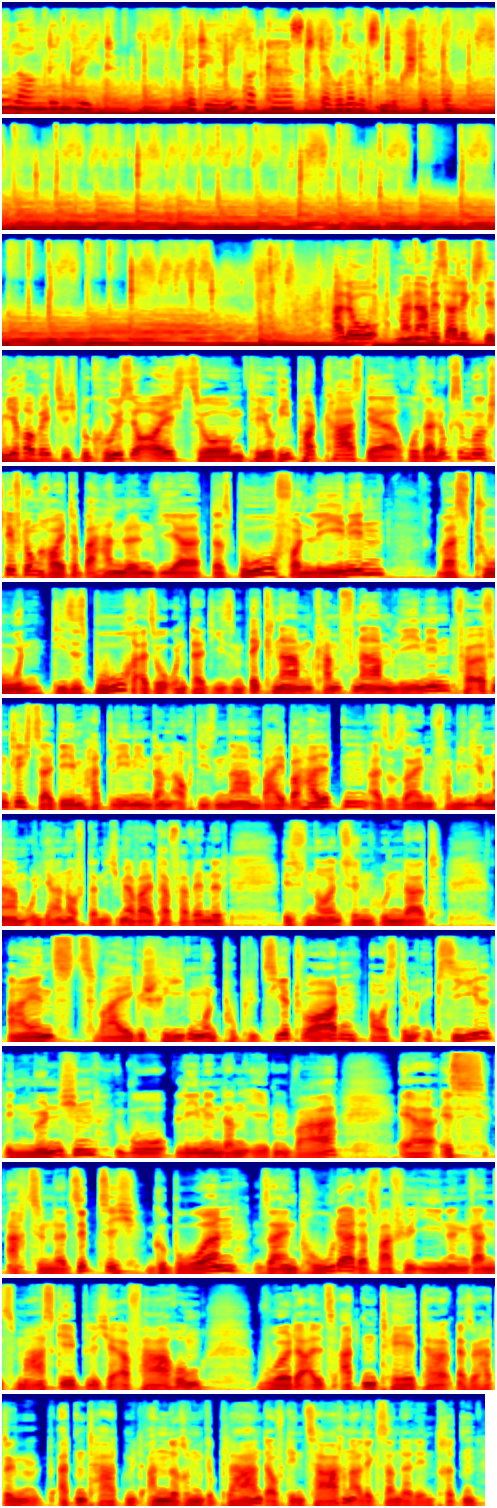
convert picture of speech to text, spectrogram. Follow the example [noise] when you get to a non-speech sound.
Too Long Didn't Read, der Theorie-Podcast der Rosa-Luxemburg-Stiftung. Hallo, mein Name ist Alex Demirovic. Ich begrüße euch zum Theorie-Podcast der Rosa-Luxemburg-Stiftung. Heute behandeln wir das Buch von Lenin, was tun. Dieses Buch, also unter diesem Decknamen, Kampfnamen Lenin, veröffentlicht. Seitdem hat Lenin dann auch diesen Namen beibehalten, also seinen Familiennamen Ulyanov dann nicht mehr weiterverwendet, ist 1901, 2 geschrieben und publiziert worden aus dem Exil in München, wo Lenin dann eben war. Er ist 1870 geboren. Sein Bruder, das war für ihn eine ganz maßgebliche Erfahrung, wurde als Attentäter, also er hatte ein Attentat mit anderen geplant auf den Zaren Alexander III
